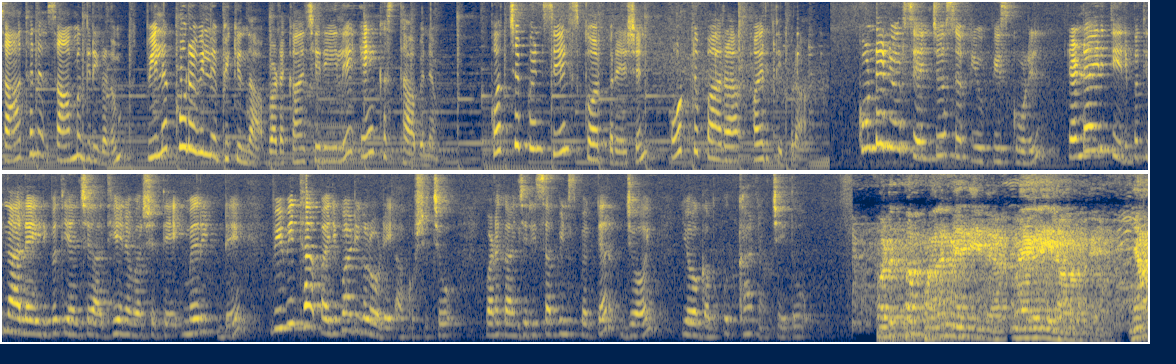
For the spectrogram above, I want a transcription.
സാധന സാമഗ്രികളും വിലക്കുറവിൽ ലഭിക്കുന്ന വടക്കാഞ്ചേരിയിലെ ഏക സ്ഥാപനം Kochappan sales corporation Ottupara Paruthipra. Kundannur saint Joseph U P സ്കൂളിൽ രണ്ടായിരത്തി ഇരുപത്തിനാല് ഇരുപത്തിയഞ്ച് അധ്യയന വർഷത്തെ മെറിറ്റ് ഡേ വിവിധ പരിപാടികളോടെ ആഘോഷിച്ചു. വടക്കാഞ്ചേരി സബ് ഇൻസ്പെക്ടർ ജോയ് യോഗം ഉദ്ഘാടനം ചെയ്തു. പഠിത്തം പല മേഖല മേഖലയിലാവട്ടെ ഞാൻ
